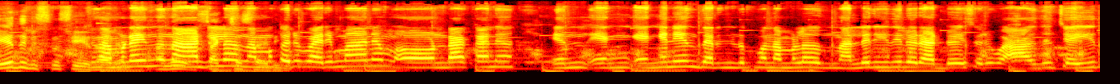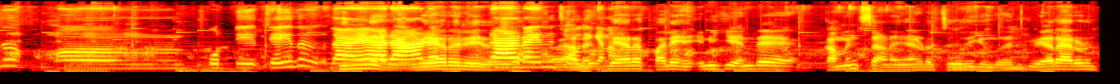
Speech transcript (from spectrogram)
ഏത് ബിസിനസ് ചെയ്താലും നമ്മുടെ ഇന്ന് അത് നാട്ടിൽ. നമുക്കൊരു വരുമാനം ഉണ്ടാക്കാൻ എങ്ങനെയും തെരഞ്ഞെടുക്കുമ്പോൾ നമ്മൾ നല്ല രീതിയിൽ ഒരു അഡ്വൈസ് ഒരു ഇത് ചെയ്ത് ചെയ്ത് അത് വേറെ പല എനിക്ക് എന്റെ കമന്റ്സ് ആണ് ഞാനിവിടെ ചോദിക്കുന്നത്. എനിക്ക് വേറെ ആരോടും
